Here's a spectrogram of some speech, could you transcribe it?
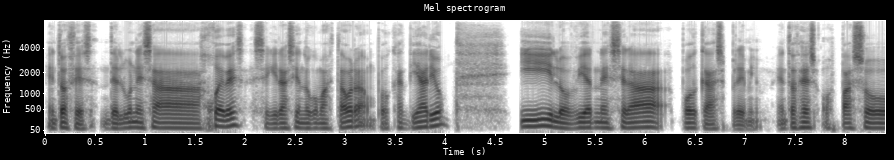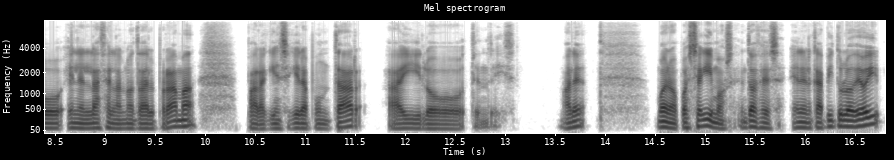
Entonces, de lunes a jueves seguirá siendo como hasta ahora, un podcast diario, y los viernes será podcast premium. Entonces, os paso el enlace en la nota del programa para quien se quiera apuntar, ahí lo tendréis. ¿Vale? Bueno, pues seguimos. Entonces, en el capítulo de hoy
